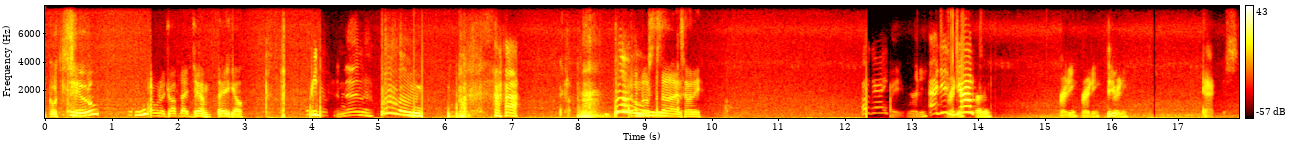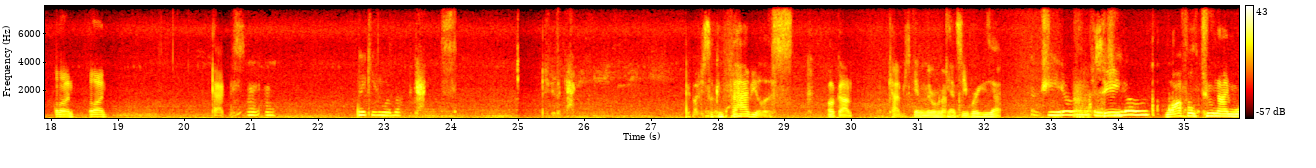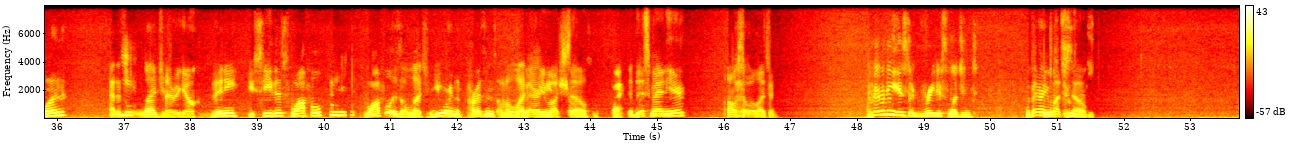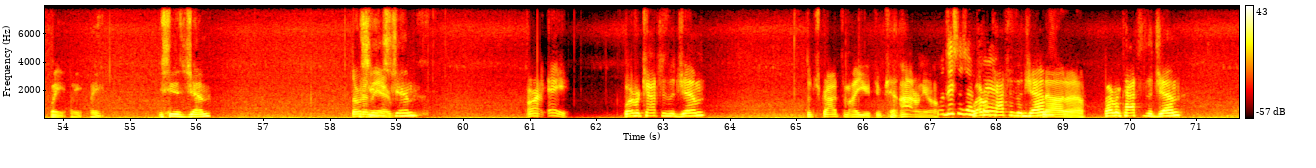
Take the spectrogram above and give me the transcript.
gonna go two. I want to drop that gem. There you go. And then boom. Haha. Oh, no size, honey. Okay. Wait, ready? I just ready? jumped. Ready? Ready? Ready? Do you- Ready? Cactus. Hold on. Hold on. Cactus. Alright, alright. Let me more, bro. Cactus. Look at the cactus. Everybody's looking fabulous. Oh god. Cat just came in the room and I can't see where he's at. Cheetos, See? Cheetos. Waffle 291. That is Yeah. a legend. There we go. Vinny, you see this waffle? Mm-hmm. Waffle is a legend. You are in the presence of a legend. Very You need to much so. him some respect. This man here, also a legend. Tony is the greatest legend. Very much so. legend. Wait, wait, wait. You see this gem? Throw You it in see the air. this gem? Alright, hey. Whoever catches the gem, subscribe to my YouTube channel. I don't know. Well, this is Whoever catches the gem, No, no, no. whoever catches the gem,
